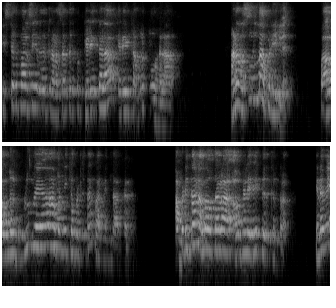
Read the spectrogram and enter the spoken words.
இஸ்திகபார் செய்வதற்கான சந்தர்ப்பம் கிடைக்கலாம் கிடைக்காமல் போகலாம் ஆனா ரசூலுல்லாஹ் அப்படி இல்லை. பாவங்கள் முழுமையாக மன்னிக்கப்பட்டு தான் மரணித்தார்கள். அப்படித்தான் அல்லாஹ் தாலா அவர்களை வைத்திருக்கின்றார். எனவே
